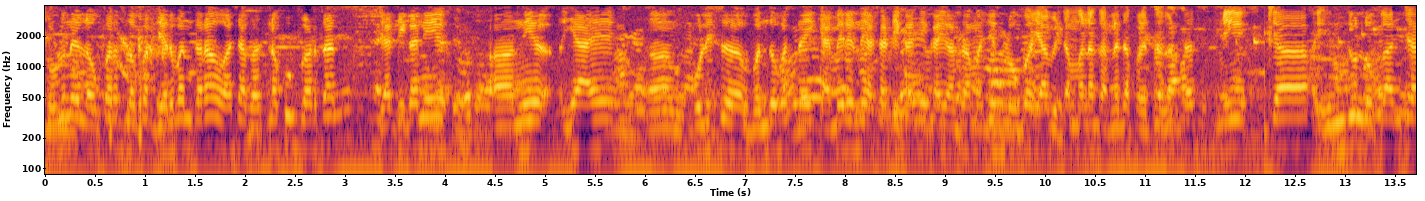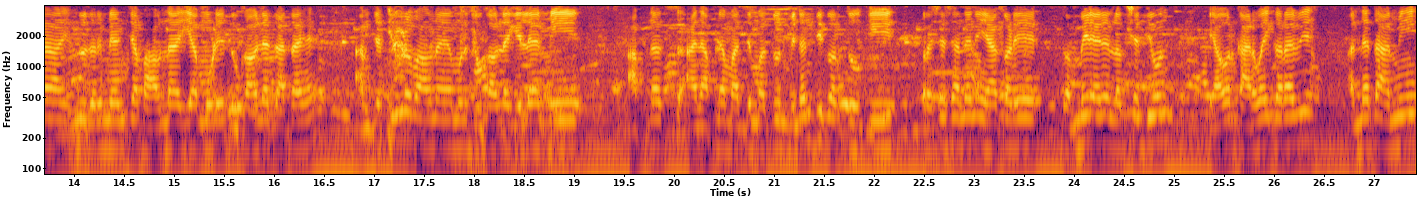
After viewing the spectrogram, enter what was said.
सोडून लवकरात लवकर जेरबंद करावं अशा घटना खूप घडतात. या ठिकाणी हे आहे पोलीस बंदोबस्त नाही कॅमेरे नाही अशा त्या ठिकाणी काही असामाजिक म्हणजे लोक या विटंबना करण्याचा प्रयत्न करतात. मी त्या हिंदू लोकांच्या हिंदू धर्मियांच्या भावना यामुळे दुखावल्या जात आहे. आमच्या तीव्र भावना यामुळे दुखावल्या गेल्या. मी आपणास आणि आपल्या माध्यमातून विनंती करतो की प्रशासनाने याकडे गंभीर्याने लक्ष देऊन यावर कारवाई करावी. अन्यथा आम्ही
